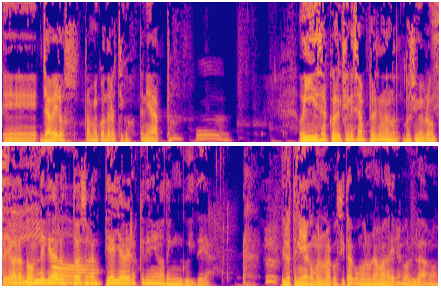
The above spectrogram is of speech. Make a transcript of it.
eh, llaveros, también cuando era chico. Tenía harto. Mm. Oye, esas colecciones se van perdiendo. no- pues si me preguntáis Sí, ahora dónde quedaron po. toda esa cantidad de llaveros que tenía, no tengo idea. Y los tenía como en una cosita, como en una madera colgado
